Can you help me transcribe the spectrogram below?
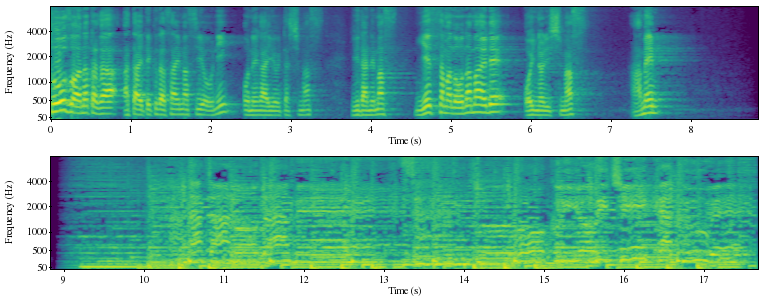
どうぞあなたが与えてくださいますようにお願いをいたします。委ねます。イエス様のお名前でお祈りします。アメン。あなたのため遠くより近くへ。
